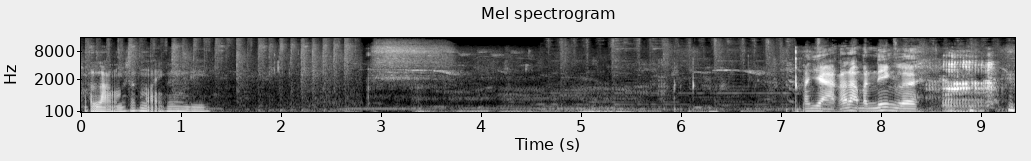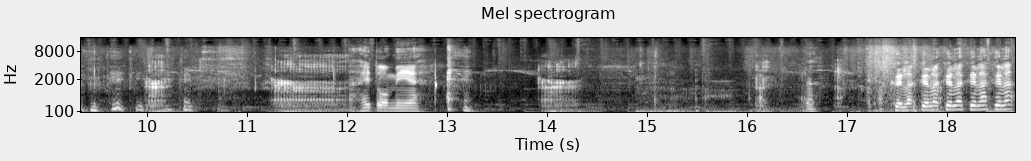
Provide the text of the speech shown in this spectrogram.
ขอหลังมันสักหน่อยก็ยังดีมันอยากแล้วล่ะ มันนิ่งเลยอะ ให้ตัวเมียอะอะขึ้นละขึ้นละขึ้นละขึ้นละขึ้นละ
